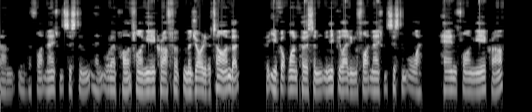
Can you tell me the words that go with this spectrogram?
um, the flight management system and autopilot flying the aircraft for the majority of the time, but, but you've got one person manipulating the flight management system or hand flying the aircraft.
